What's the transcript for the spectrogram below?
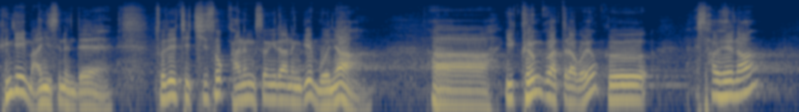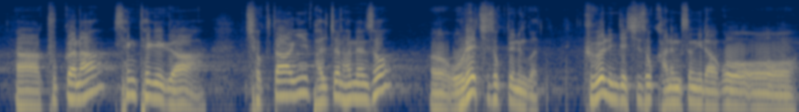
굉장히 많이 쓰는데 도대체 지속 가능성이라는 게 뭐냐? 아, 이 그런 것 같더라고요. 그 사회나 아, 국가나 생태계가 적당히 발전하면서 어, 오래 지속되는 것 그걸 이제 지속 가능성이라고 어,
